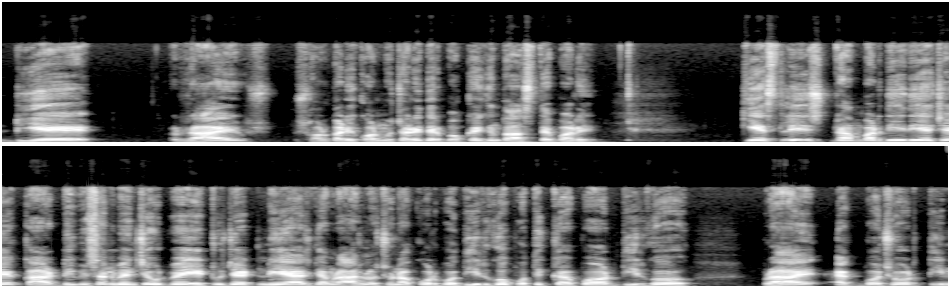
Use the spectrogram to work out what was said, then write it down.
ডিএ রায় সরকারি কর্মচারীদের পক্ষে কিন্তু আসতে পারে। কেস লিস্ট নাম্বার দিয়ে দিয়েছে, কার ডিভিশন বেঞ্চে উঠবে এ টু জেড নিয়ে আজকে আমরা আলোচনা করব। দীর্ঘ প্রতীক্ষার পর, দীর্ঘ প্রায় এক বছর, তিন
